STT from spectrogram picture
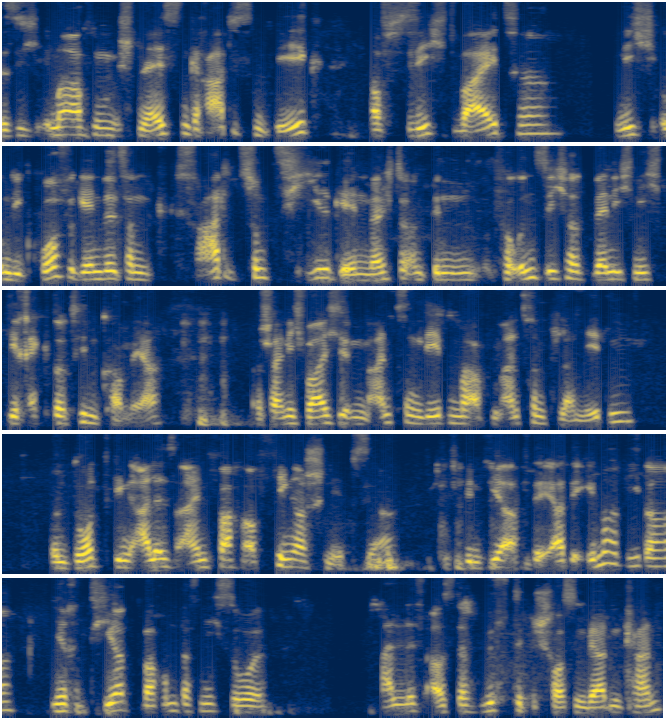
dass ich immer auf dem schnellsten, geradesten Weg auf Sicht weiter nicht um die Kurve gehen will, sondern gerade zum Ziel gehen möchte und bin verunsichert, wenn ich nicht direkt dorthin komme. Ja? Wahrscheinlich war ich im anderen Leben mal auf einem anderen Planeten und dort ging alles einfach auf Fingerschnips. Ja? Ich bin hier auf der Erde immer wieder irritiert, warum das nicht so alles aus der Hüfte geschossen werden kann.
